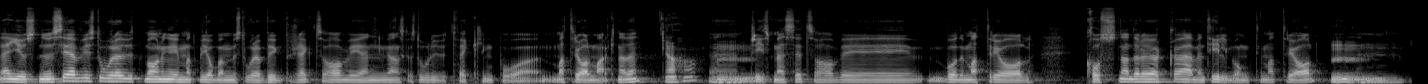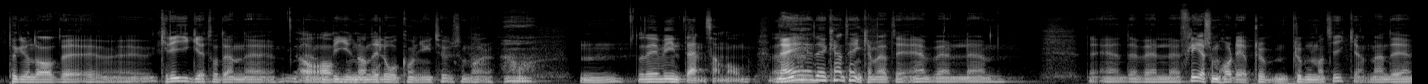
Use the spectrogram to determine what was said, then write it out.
Nej, just nu ser vi stora utmaningar i och med att vi jobbar med stora byggprojekt så har vi en ganska stor utveckling på materialmarknaden. Eh, mm. Prismässigt så har vi både materialkostnader öka och även tillgång till material. Mm. Mm. På grund av eh, kriget och den, eh, den begynnande lågkonjunktur som har... Ja. Mm. Så det är vi inte ensamma om. Nej, eh. det kan jag tänka mig att det är väl... Eh, det är, det är väl fler som har det problematiken. Men det,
